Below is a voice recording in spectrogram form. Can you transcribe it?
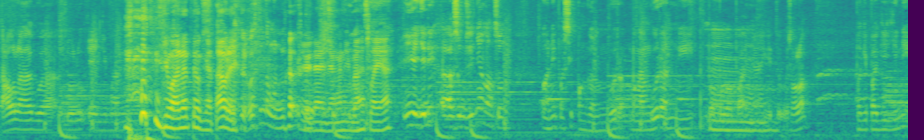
tau lah gue dulu kayak gimana. Gimana tuh? Nggak tahu deh. Temen baru ya udah jangan dibahas lah ya. Iya jadi asumsinya langsung oh ini pasti pengganggur pengangguran nih bapak-bapaknya Hmm. gitu. Soalnya pagi-pagi gini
